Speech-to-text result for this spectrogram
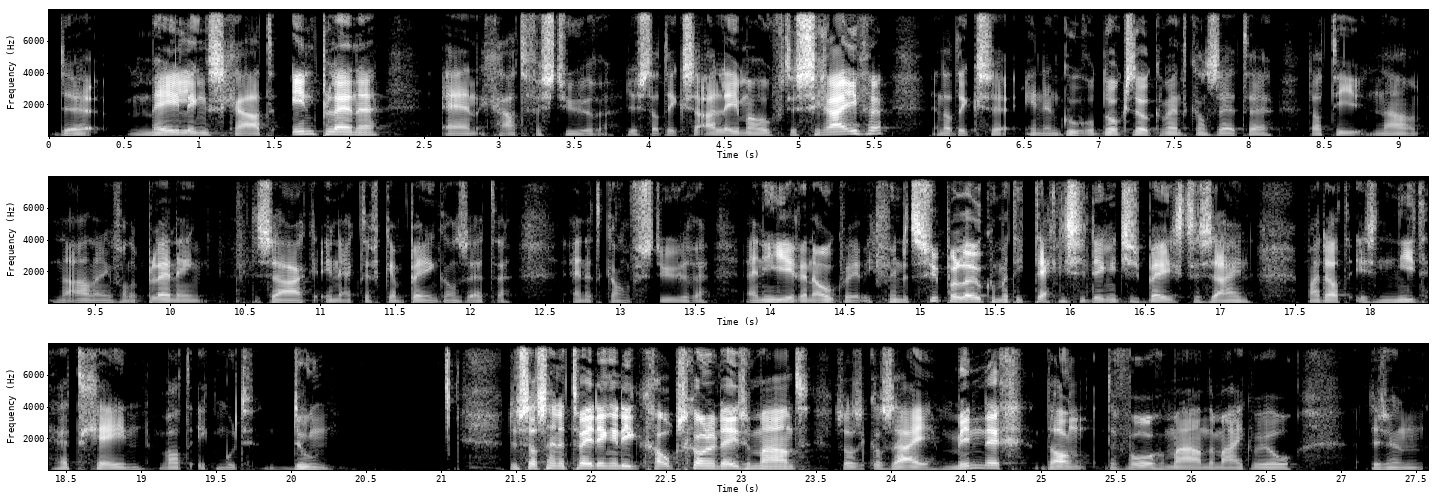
de mailings gaat inplannen en gaat versturen. Dus dat ik ze alleen maar hoef te schrijven en dat ik ze in een Google Docs document kan zetten. Dat die na, naar aanleiding van de planning de zaken in Active Campaign kan zetten en het kan versturen. En hierin ook weer. Ik vind het super leuk om met die technische dingetjes bezig te zijn, maar dat is niet hetgeen wat ik moet doen. Dus dat zijn de twee dingen die ik ga opschonen deze maand. Zoals ik al zei, minder dan de vorige maanden, maar ik wil dus een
